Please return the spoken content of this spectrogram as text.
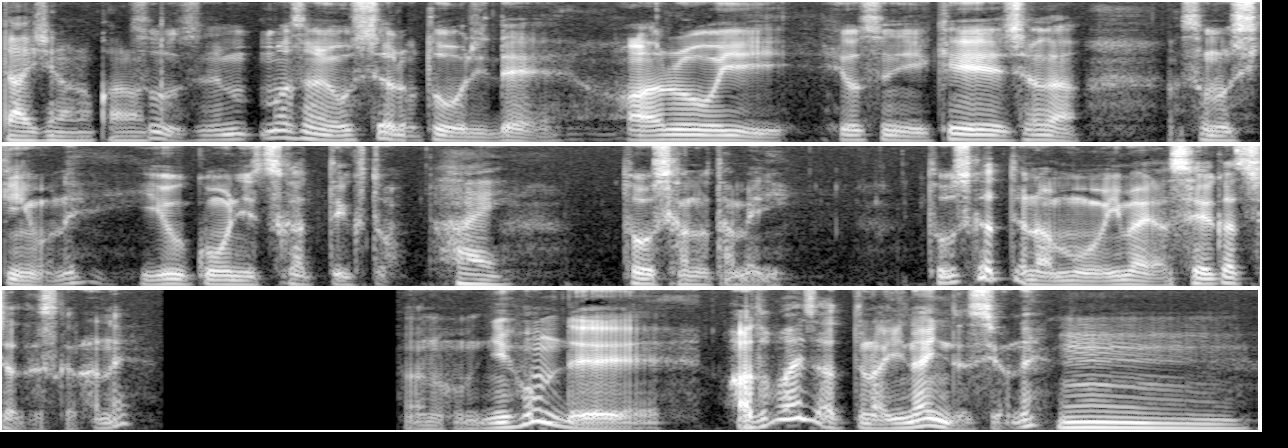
大事なのかなと。そうですね。まさにおっしゃる通りで ROE 要するに経営者がその資金をね有効に使っていくと。はい、投資家のために。投資家っていうのはもう今や生活者ですからね。あの日本でアドバイザーっていうのはいないんですよね。うーん。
